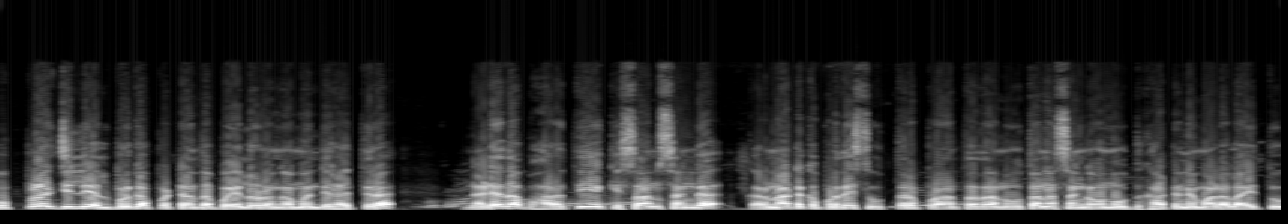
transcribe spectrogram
ಕೊಪ್ಪಳ ಜಿಲ್ಲೆ ಯಲಬುರ್ಗಾ ಪಟ್ಟಣದ ಬಯಲು ರಂಗಮಂದಿರ ಹತ್ತಿರ ನಡೆದ ಭಾರತೀಯ ಕಿಸಾನ್ ಸಂಘ ಕರ್ನಾಟಕ ಪ್ರದೇಶ ಉತ್ತರ ಪ್ರಾಂತದ ನೂತನ ಸಂಘವನ್ನು ಉದ್ಘಾಟನೆ ಮಾಡಲಾಯಿತು.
